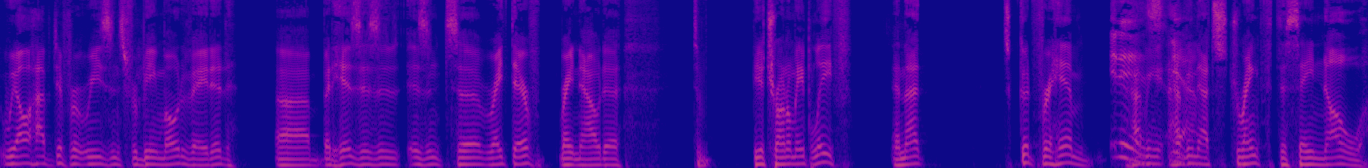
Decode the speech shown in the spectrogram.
we all have different reasons for being motivated, uh, but his isn't isn't uh, right there right now to to be a Toronto Maple Leaf, and that it's good for him It is, having having yeah. that strength to say no.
